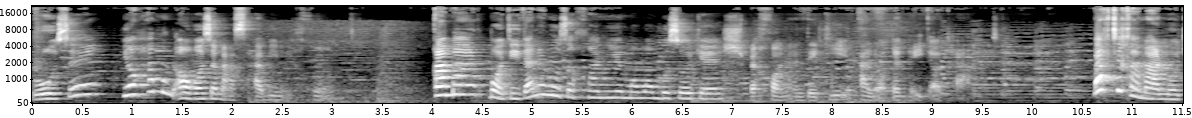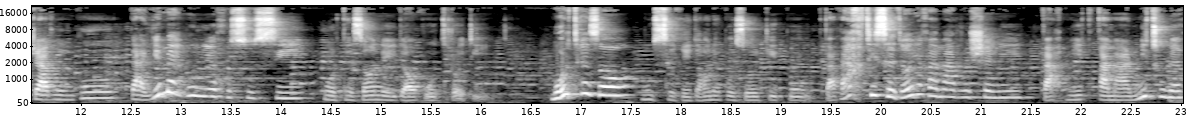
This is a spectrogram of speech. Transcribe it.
روزه یا همون آواز مذهبی می‌خوند. قمر با دیدن روزخانی مامان بزرگش به خوانندگی علاقه پیدا کرد. وقتی قمر نوجوان بود در یه مهمونی خصوصی مرتزا نیدابود رو دید. مرتزا موسیقیدان بزرگی بود و وقتی صدای قمر رو شنید فهمید قمر می‌تونه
